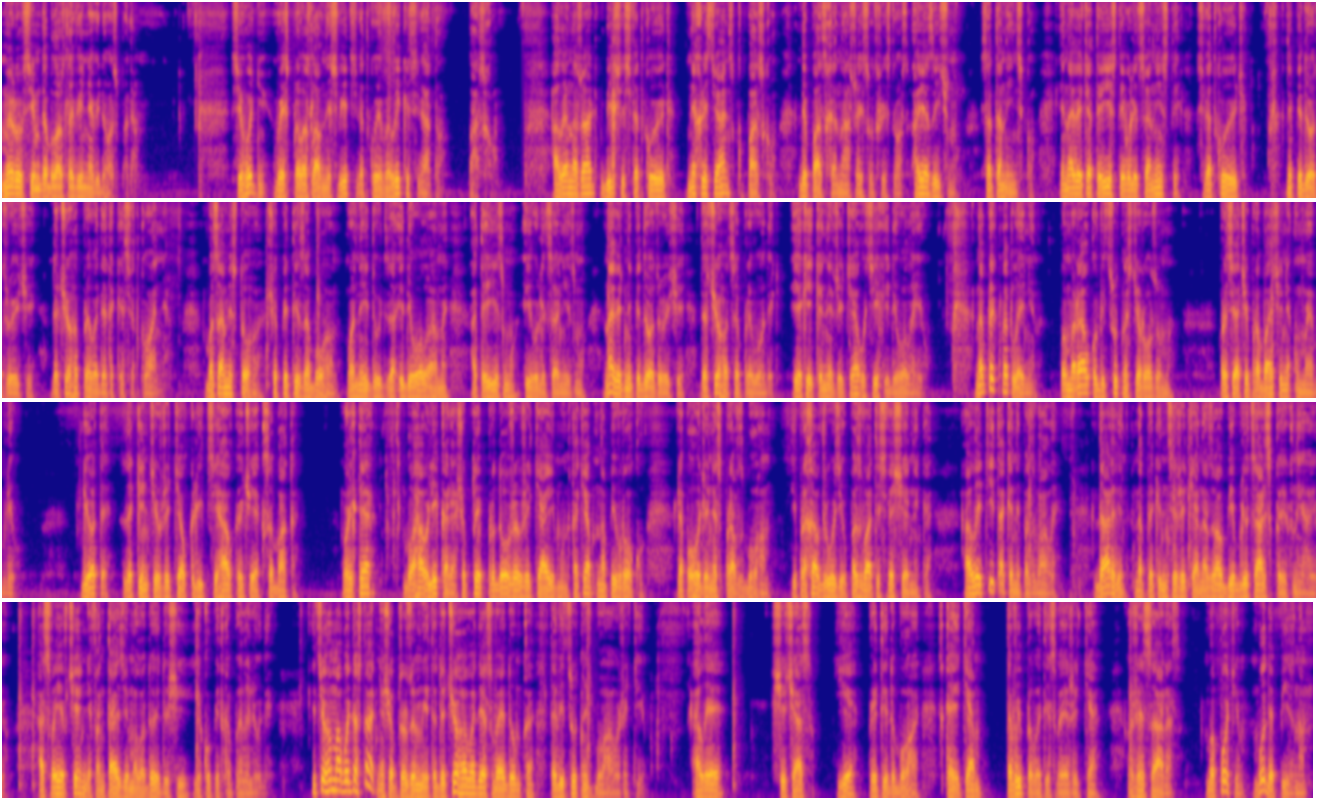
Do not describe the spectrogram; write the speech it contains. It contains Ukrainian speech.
Миру всім до благословення від Господа. Сьогодні весь православний світ святкує велике свято Пасху. Але, на жаль, більшість святкують не християнську Пасху, де Пасха наша Ісус Христос, а язичну, сатанинську. І навіть атеїсти еволюціоністи святкують, не підозрюючи, до чого приведе таке святкування. Бо замість того, щоб піти за Богом, вони йдуть за ідеологами атеїзму і еволюціонізму, навіть не підозрюючи, до чого це приводить, який кінець життя у цих ідеологів. Наприклад, Ленін помирав у відсутності розуму, просячи пробачення у меблів. Гьоте закінчив життя в клітці, гавкаючи як собака. Вольтер благав лікаря, щоб той продовжив життя йому хоча б на півроку для погодження справ з Богом, і прохав друзів позвати священника, але ті так і не позвали. Дарвін наприкінці життя назвав Біблію царською книгою, а своє вчення фантазію молодої душі, яку підхопили люди. І цього, мабуть, достатньо, щоб зрозуміти, до чого веде своя думка та відсутність Бога у житті. Але ще час є прийти до Бога з каяттям та виправити своє життя вже зараз, бо потім буде пізно.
